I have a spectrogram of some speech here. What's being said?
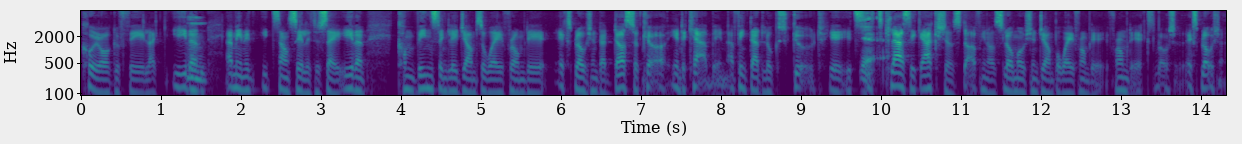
choreography. Like even, mm. I mean, it, it, sounds silly to say, even convincingly jumps away from the explosion that does occur in the cabin. I think that looks good. It's yeah. it's classic action stuff. You know, slow motion jump away from the from the explosion. Explosion,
